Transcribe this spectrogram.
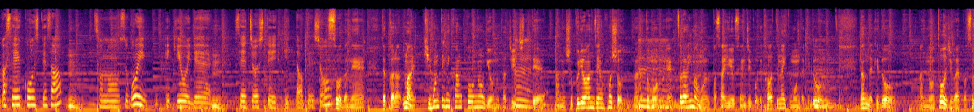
が成功してさうん。そのすごい勢いでうん。成長していったわけでしょ、そうだね。だからまあ基本的に観光農業の立ち位置って、あの食料安全保障なんだと思うのね、うん。それは今もやっぱ最優先事項で変わってないと思うんだけど、うん。なんだけどあの当時はやっぱそ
